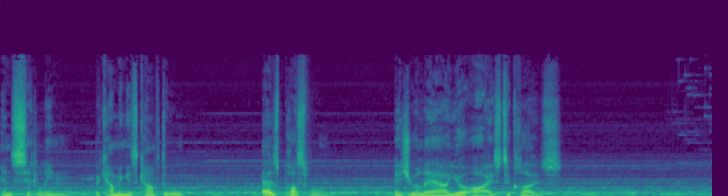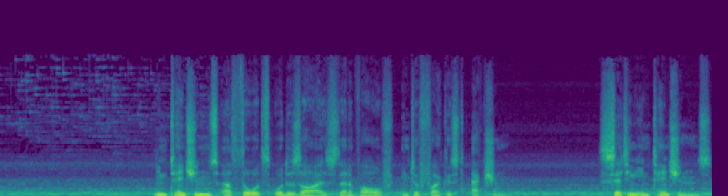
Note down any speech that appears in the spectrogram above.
and settle in, becoming as comfortable as possible as you allow your eyes to close. Intentions are thoughts or desires that evolve into focused action. Setting intentions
